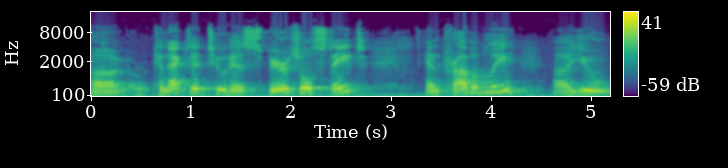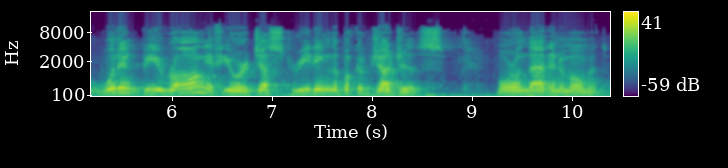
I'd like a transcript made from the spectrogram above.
uh, connected to his spiritual state, and probably uh, you wouldn't be wrong if you were just reading the book of Judges. More on that in a moment.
